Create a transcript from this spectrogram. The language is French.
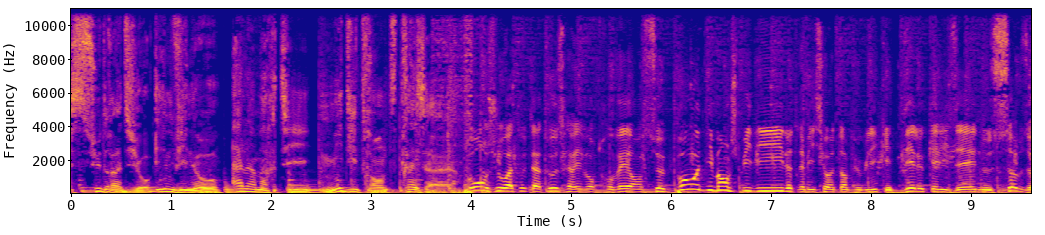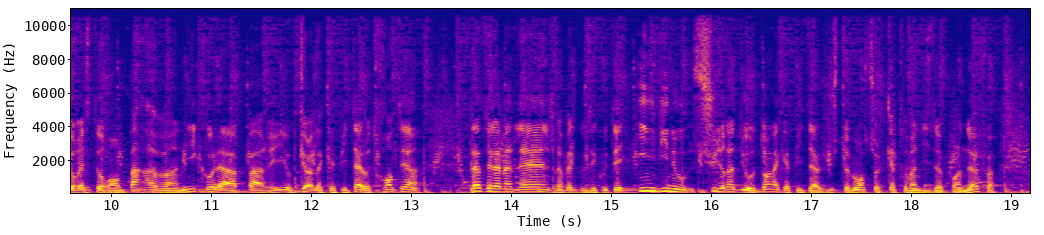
Sud Radio Invino, Alain Marty, midi 30, 13h. Bonjour à toutes et à tous, ravi de vous retrouver en ce beau dimanche midi. Notre émission est en public et délocalisée. Nous sommes au restaurant Paravin Nicolas à Paris, au cœur de la capitale, au 31 Place de la Madeleine. Je rappelle que vous écoutez Invino Sud Radio dans la capitale, justement sur 99.9.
